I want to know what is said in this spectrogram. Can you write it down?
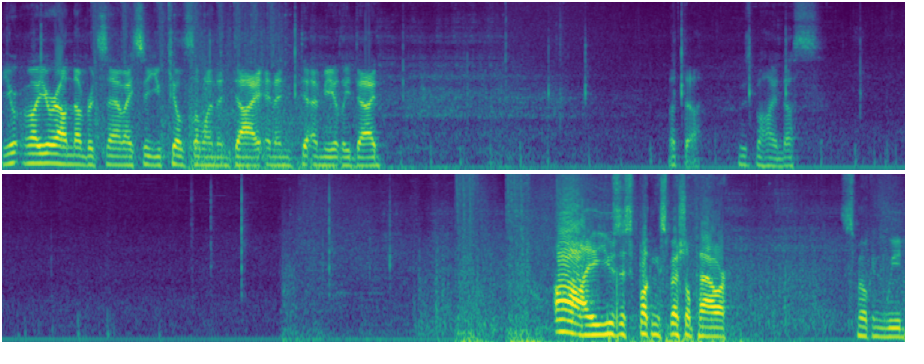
You, well, you're outnumbered, Sam. I see you killed someone and then died, and then immediately died. What the? Who's behind us? Ah, oh, he used his fucking special power. Smoking weed.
